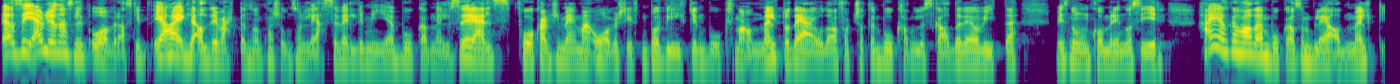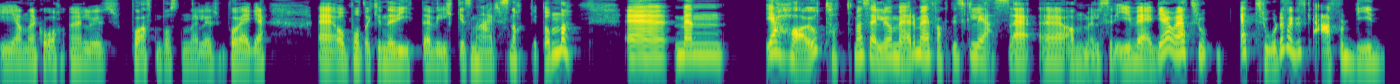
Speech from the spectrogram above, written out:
Ja, altså jeg blir jo nesten litt overrasket. Jeg har egentlig aldri vært en sånn person som leser veldig mye bokanmeldelser. Jeg får kanskje med meg overskriften på hvilken bok som er anmeldt, og det er jo da fortsatt en bokhandlerskade ved å vite hvis noen kommer inn og sier 'hei, jeg skal ha den boka som ble anmeldt i NRK', eller på Aftenposten eller på VG, eh, og på en måte kunne vite hvilke som er snakket om, da. Eh, men jeg har jo tatt meg selv i å mer og mer faktisk lese eh, anmeldelser i VG, og jeg tror, jeg tror det faktisk er fordi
